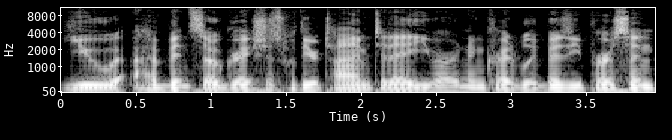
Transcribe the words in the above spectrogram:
you have been so gracious with your time today. You are an incredibly busy person.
